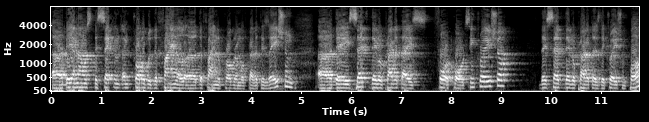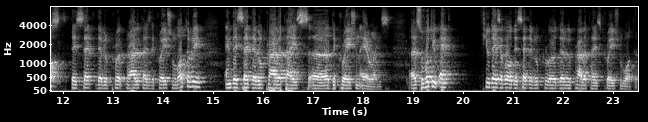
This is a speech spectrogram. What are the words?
uh, they announced the second and probably the final, uh, the final program of privatization. Uh, they said they will privatize four ports in Croatia. They said they will privatize the Croatian Post. They said they will privatize the Croatian Lottery, and they said they will privatize uh, the Croatian Airlines. so what you and few days ago they said they will, uh, they will privatize Croatian water.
